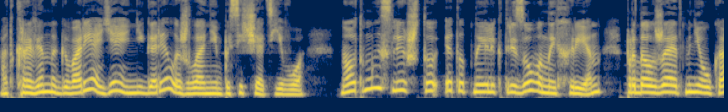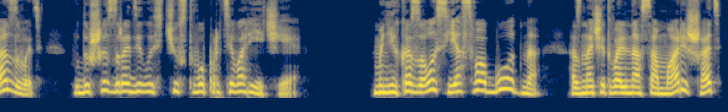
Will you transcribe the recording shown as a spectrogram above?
Откровенно говоря, я и не горела желанием посещать его, но от мысли, что этот наэлектризованный хрен продолжает мне указывать, в душе зародилось чувство противоречия. Мне казалось, я свободна, а значит, вольна сама решать,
